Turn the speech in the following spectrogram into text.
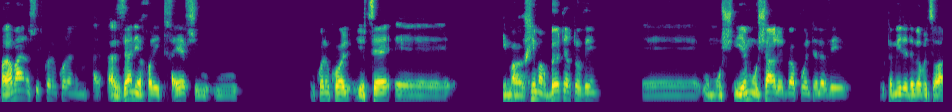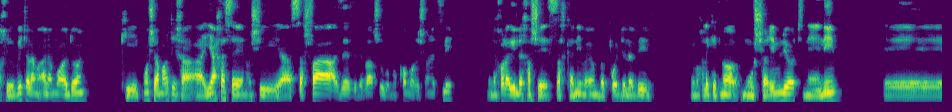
ברמה האנושית קודם כל, אני, על זה אני יכול להתחייב שהוא הוא, קודם כל יוצא אה, עם ערכים הרבה יותר טובים, אה, הוא מוש, יהיה מאושר להיות בהפועל תל אביב, הוא תמיד ידבר בצורה חיובית על, על המועדון, כי כמו שאמרתי לך, היחס האנושי, השפה, הזה, זה דבר שהוא במקום הראשון אצלי, ואני יכול להגיד לך ששחקנים היום בהפועל תל אביב, במחלקת נוער, מאושרים להיות, נהנים, אה,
